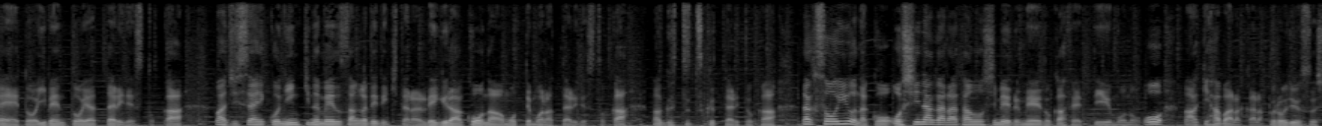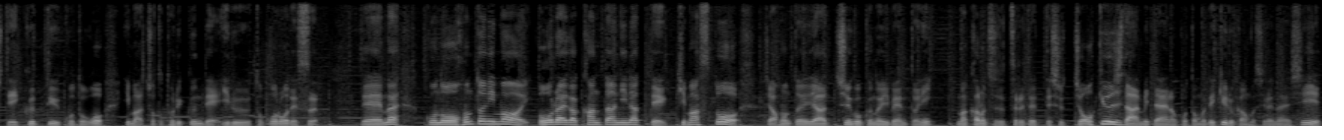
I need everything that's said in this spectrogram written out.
えっ、ー、と、イベントをやったりですとか、まあ、実際にこう、人気のメイドさんが出てきたら、レギュラーコーナーを持ってもらったりですとか、まあ、グッズ作ったりとか、なんかそういうような、こう、押しながら楽しめるメイドカフェっていうものを、まあ、秋葉原からプロデュースしていくっていうことを、今ちょっと取り組んでいるところです。で、まあ、この本当にまあ、往来が簡単になってきますと、じゃあ本当にじゃあ中国のイベントに、まあ、彼女連れてって出張お給仕だみたいなこともできるかもしれないし、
